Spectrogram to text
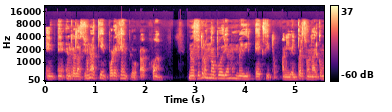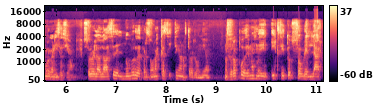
en relación a quién, por ejemplo, a Juan, nosotros no podríamos medir éxito a nivel personal como organización sobre la base del número de personas que asisten a nuestra reunión. Nosotros podemos medir éxito sobre la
